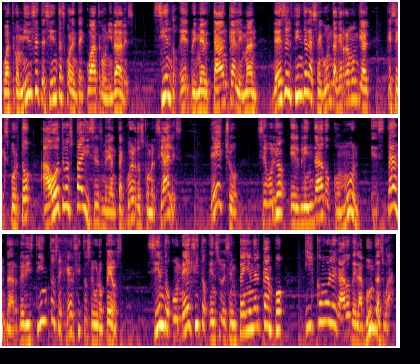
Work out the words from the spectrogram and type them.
4.744 unidades, siendo el primer tanque alemán desde el fin de la Segunda Guerra Mundial que se exportó a otros países mediante acuerdos comerciales. De hecho, se volvió el blindado común estándar de distintos ejércitos europeos, siendo un éxito en su desempeño en el campo y como legado de la Bundeswehr.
